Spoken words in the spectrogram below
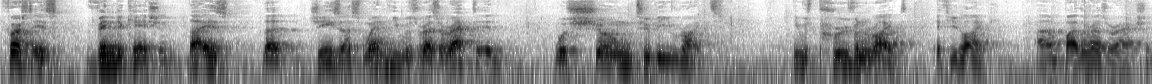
First is vindication. That is, that Jesus, when he was resurrected, was shown to be right. He was proven right, if you like, um, by the resurrection.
